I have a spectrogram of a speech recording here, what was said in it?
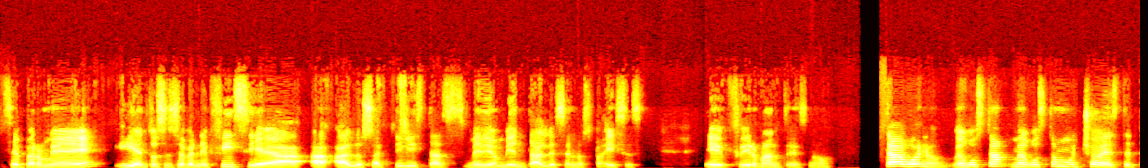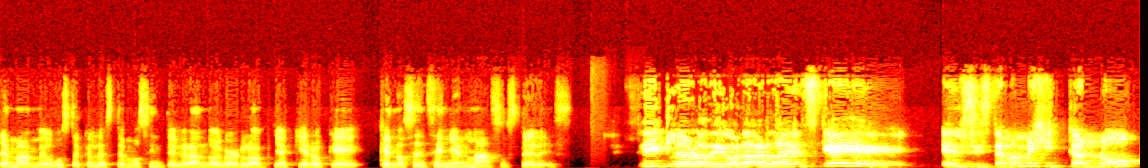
se permee y entonces se beneficie a, los activistas medioambientales en los países eh, firmantes, ¿no? Está bueno, me gusta, me gusta mucho este tema, me gusta que lo estemos integrando a Girl Up, ya quiero que, que nos enseñen más ustedes. Sí, claro, digo, la verdad es que el sistema mexicano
